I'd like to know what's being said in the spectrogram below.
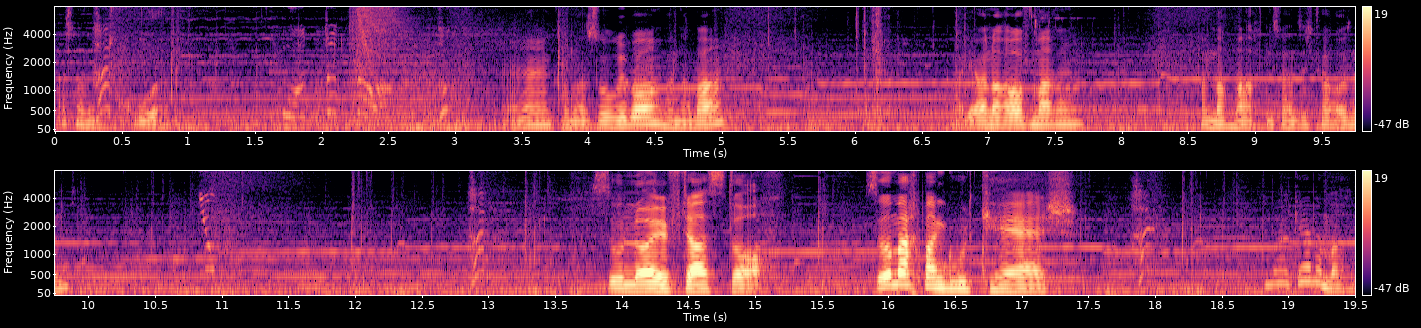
Da ist noch eine Truhe. Ja, kommen wir so rüber. Wunderbar. Kann man die auch noch aufmachen. Haben nochmal 28.000. So läuft das doch. So macht man gut Cash. Na, gerne machen.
